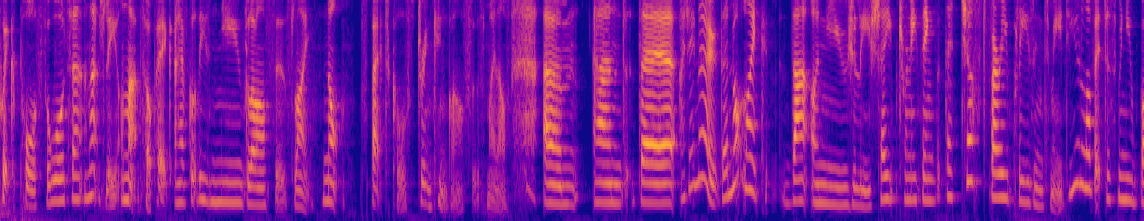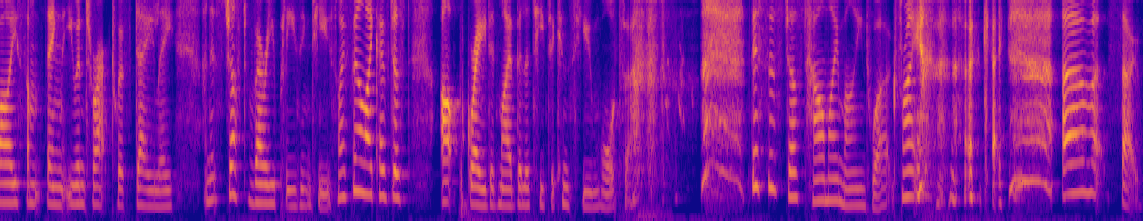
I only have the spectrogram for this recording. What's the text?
quick pause for water. And actually, on that topic, I have got these new glasses, like not spectacles, drinking glasses, my love. Um, and they're, I don't know, they're not like that unusually shaped or anything, but they're just very pleasing to me. Do you love it just when you buy something that you interact with daily and it's just very pleasing to you? So I feel like I've just upgraded my ability to consume water. this is just how my mind works, right? okay. Um, so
